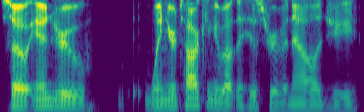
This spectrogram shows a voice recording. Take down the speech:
so Andrew, when you're talking about the history of analogy,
